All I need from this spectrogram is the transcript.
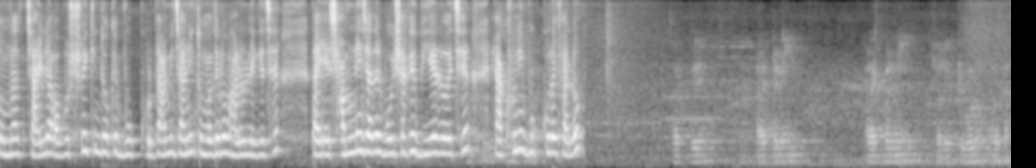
তোমরা চাইলে অবশ্যই কিন্তু ওকে বুক করবে। আমি জানি তোমাদেরও ভালো লেগেছে, তাই এর সামনেই যাদের বৈশাখে বিয়ে রয়েছে, এখনই বুক করে ফেলো। থাকবে আরেকটা নিই। আরেকবার নিই চলো একটু বড়ো হালকা।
